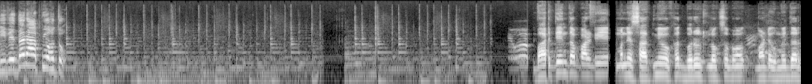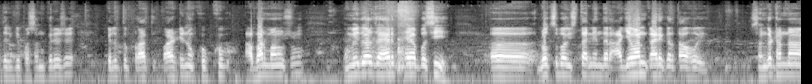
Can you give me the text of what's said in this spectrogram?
નિવેદન આપ્યું હતું. ભારતીય જનતા પાર્ટીએ મને સાતમી વખત ભરૂચ લોકસભા માટે ઉમેદવાર તરીકે પસંદ કર્યો છે. પહેલાં તો પાર્ટીનો ખૂબ ખૂબ આભાર માનું છું. ઉમેદવાર જાહેર થયા પછી લોકસભા વિસ્તારની અંદર આગેવાન કાર્યકર્તા હોય, સંગઠનના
